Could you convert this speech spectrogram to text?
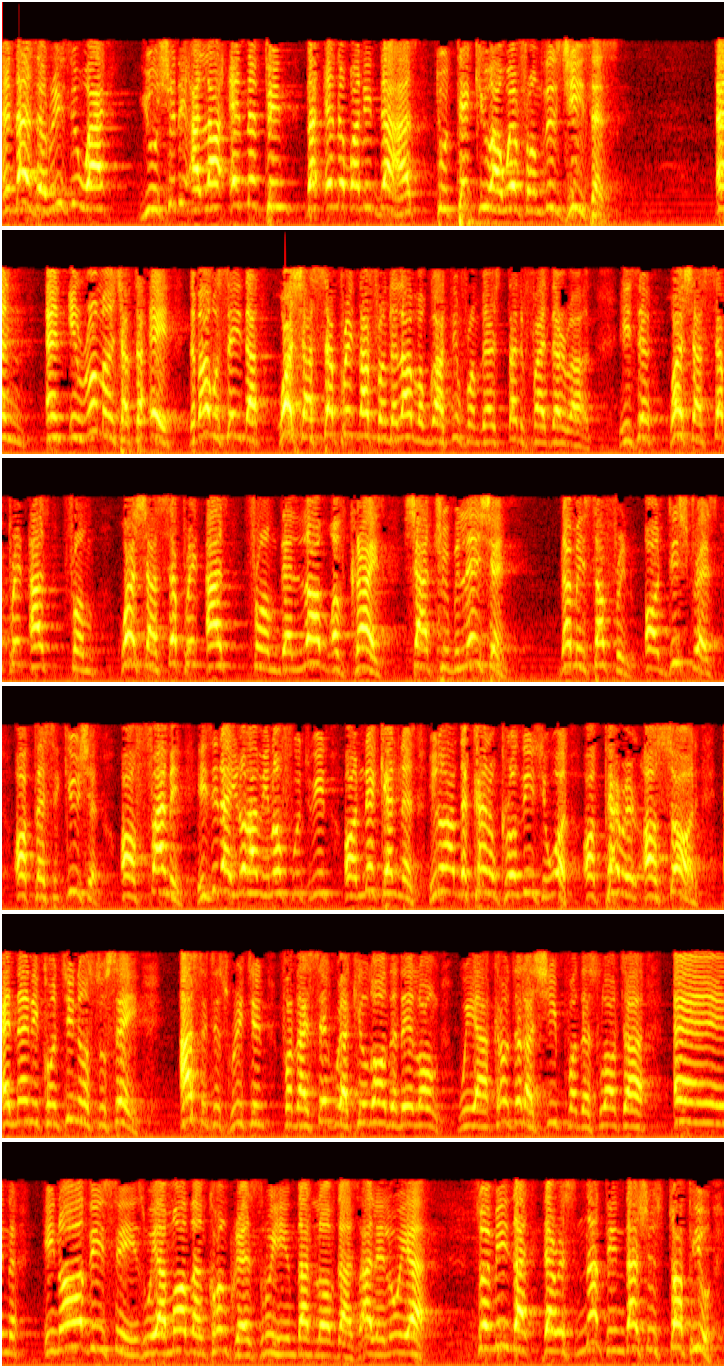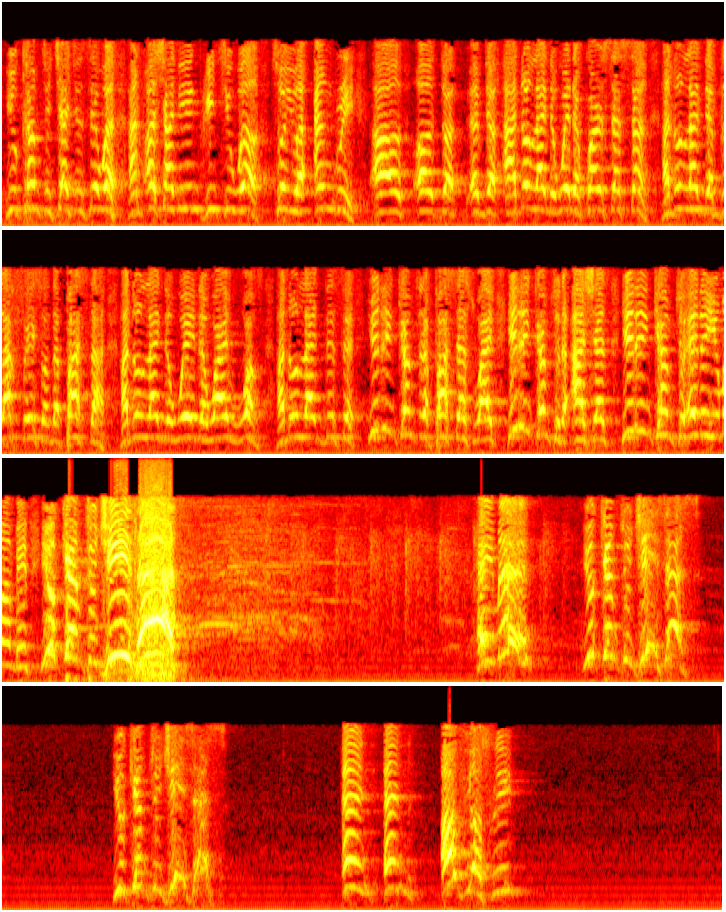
And that's the reason why you shouldn't allow anything that anybody does to take you away from this Jesus. And and in Romans chapter 8, the Bible says that what shall separate us from the love of God? I think from verse 35 thereabout. He said, What shall separate us from what shall separate us from the love of Christ? Shall tribulation, that means suffering, or distress, or persecution, or famine. Is it that you don't have enough food to eat, or nakedness? You don't have the kind of clothing you want, or peril, or sword. And then he continues to say, as it is written, For thy sake we are killed all the day long. We are counted as sheep for the slaughter. And in all these things we are more than conquerors through him that loved us. Hallelujah. So it means that there is nothing that should stop you. You come to church and say, Well, an usher didn't greet you well, so you are angry. Uh, uh, the, uh, the, I don't like the way the choristers sing. I don't like the black face of the pastor. I don't like the way the wife walks. I don't like this. You didn't come to the pastor's wife. You didn't come to the ushers. You didn't come to any human being. You came to Jesus. Amen. You came to Jesus. You came to Jesus. And and obviously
